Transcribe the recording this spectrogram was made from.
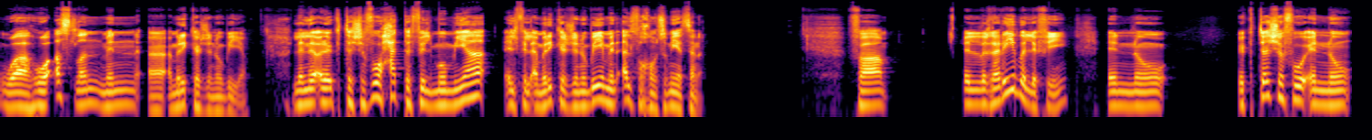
وهو أصلا من آه، أمريكا الجنوبية. لأن اكتشفوه حتى في المومياء في أمريكا الجنوبية من 1500 سنة. فالغريب اللي فيه إنه اكتشفوا إنه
